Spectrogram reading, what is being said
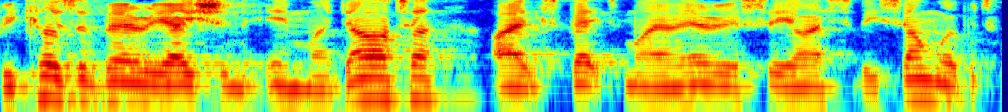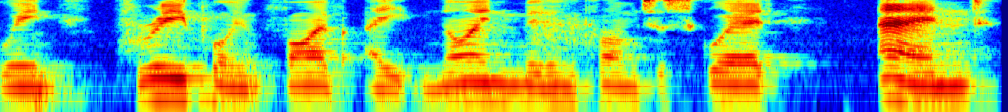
Because of variation in my data, I expect my area of sea ice to be somewhere between 3.589 million kilometers squared and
